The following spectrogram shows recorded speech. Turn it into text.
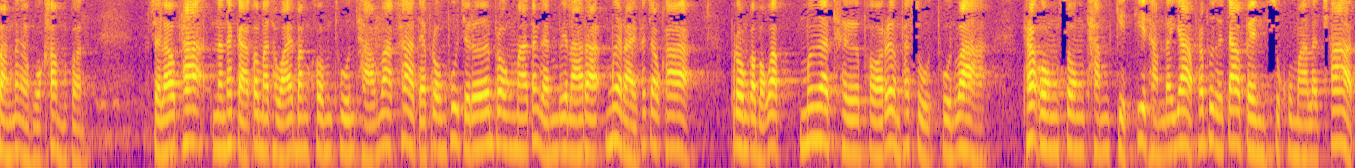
ฟังตั้งแต่หัวค่ำก่อน เสร็จแล้วพระนันทกะก็มาถวายบังคมทูลถามว่าข้าแต่พระองค์ผู้เจริญ พระองค์มาตั้งแต่เวลาเมื่อไหร่พระเจ้าข้าพระองค์ก็บอกว่าเมื่อเธอพอเริ่มพระสูตรทูลว่า พระองค์ทรงทำกิจที่ทำได้ยากพระพุทธเจ้าเป็นสุขุมารชาติ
